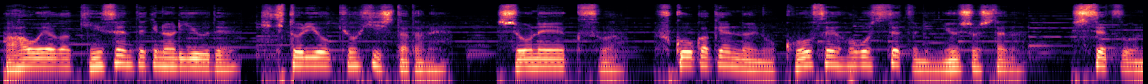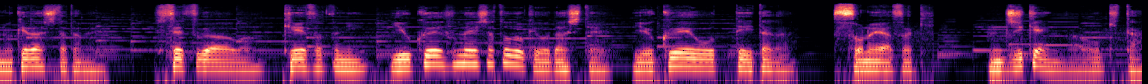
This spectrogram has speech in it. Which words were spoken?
母親が金銭的な理由で引き取りを拒否したため、少年 X は福岡県内の厚生保護施設に入所したが、施設を抜け出したため、施設側は警察に行方不明者届を出して行方を追っていたが、その矢先、事件が起きた。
